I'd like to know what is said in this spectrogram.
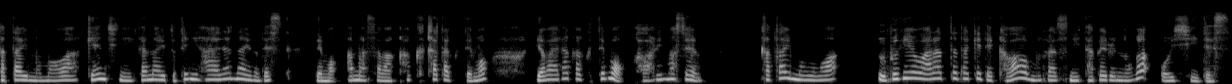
硬い桃は現地に行かないと手に入らないのです。でも甘さは硬くても柔らかくても変わりません。硬い桃は産毛を洗っただけで皮を剥かずに食べるのが美味しいです。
